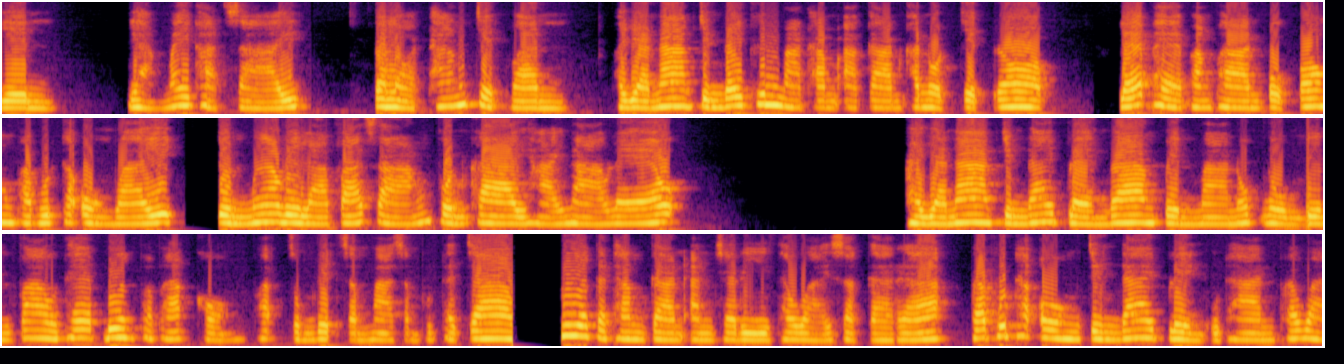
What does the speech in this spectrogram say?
เย็น อย่างไม่ขาดสาย ตลอดทั้งเจ็ดวัน พญานาคจึงได้ขึ้นมาทำอาการขนดเจ็ดรอบ และแผ่พังพานปกป้องพระพุทธองค์ไว้ จนเมื่อเวลาฟ้าสางฝนคลายหายหนาวแล้ว พญานาคจึงได้แปลงร่างเป็นมานพหนุ่มยืนเฝ้าแทบเบื้องพระพักของพระสมเด็จสัมมาสัมพุทธเจ้า เพื่อกระทำการอัญชลีถวายสักการะ พระพุทธองค์จึงได้เปล่งอุทานพระวา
